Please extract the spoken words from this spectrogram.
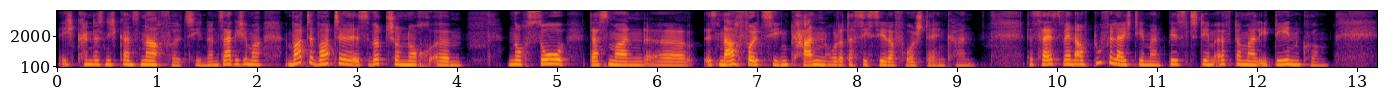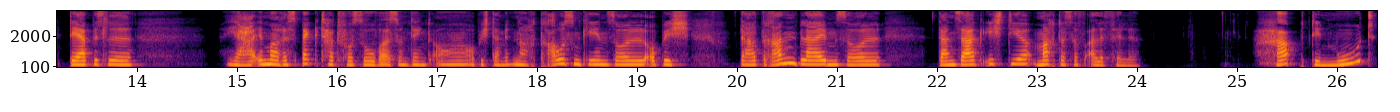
ich kann das nicht ganz nachvollziehen. Dann sage ich immer, warte, warte, es wird schon noch, ähm, noch so, dass man äh, es nachvollziehen kann oder dass ich es da vorstellen kann. Das heißt, wenn auch du vielleicht jemand bist, dem öfter mal Ideen kommen, der ein bisschen ja immer Respekt hat vor sowas und denkt, oh, ob ich damit nach draußen gehen soll, ob ich da dranbleiben soll, dann sag ich dir, mach das auf alle Fälle. Hab den Mut,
